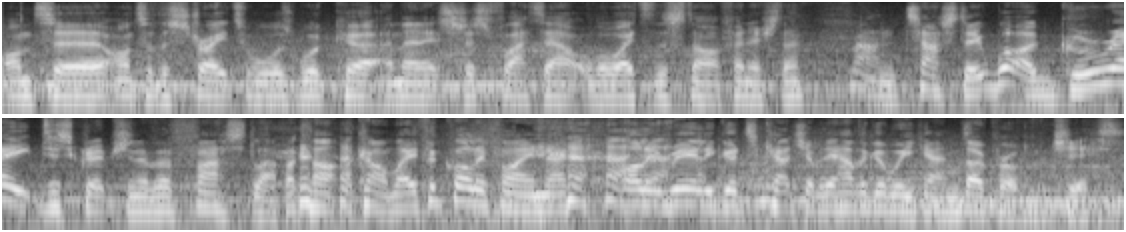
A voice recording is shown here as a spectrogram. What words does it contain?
onto onto the straight towards Woodcote, and then it's just flat out all the way to the start finish. Then fantastic! What a great description of a fast lap. I can't I can't wait for qualifying now. Ollie, really good to catch up with you. Have a good weekend. No problem. Cheers.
